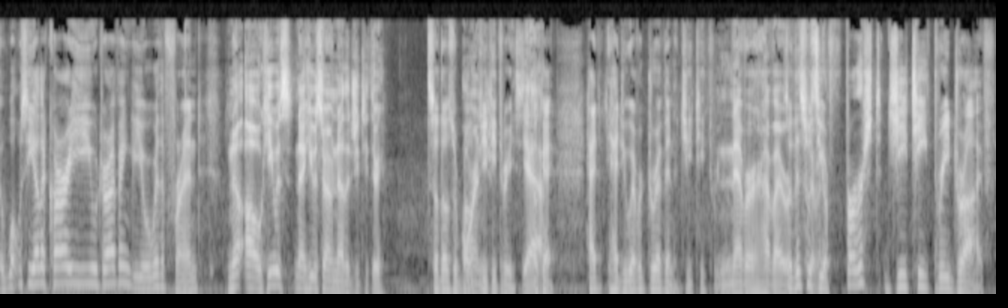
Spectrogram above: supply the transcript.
What was the other car you were driving? You were with a friend. No. Oh, he was. No, he was driving another GT3. So those were both Orange. GT3s. Yeah. Okay. Had had you ever driven a GT3? Never have I. So this was driven- your first GT3 drive.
